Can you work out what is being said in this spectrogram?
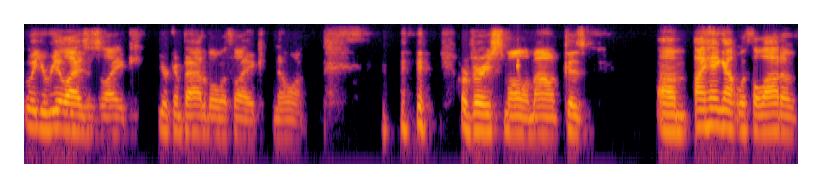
what you realize is like you're compatible with like no one or very small amount because um, I hang out with a lot of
